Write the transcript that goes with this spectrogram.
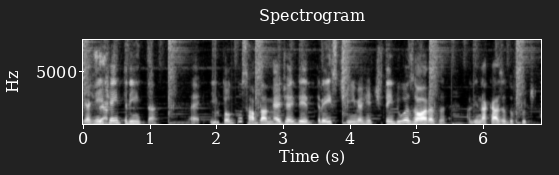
E a gente certo. é em 30. Né? E todo sábado a média aí de três times, a gente tem duas horas ali na casa do futebol.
